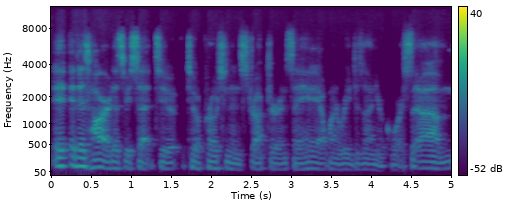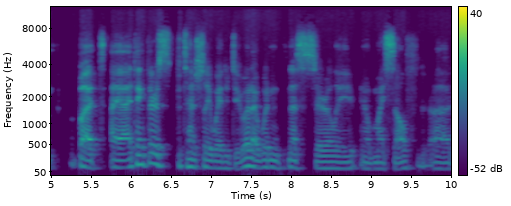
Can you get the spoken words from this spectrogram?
it, it is hard, as we said, to, to approach an instructor and say, hey, I want to redesign your course. Um, but I, I think there's potentially a way to do it. I wouldn't necessarily, you know, myself, uh,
